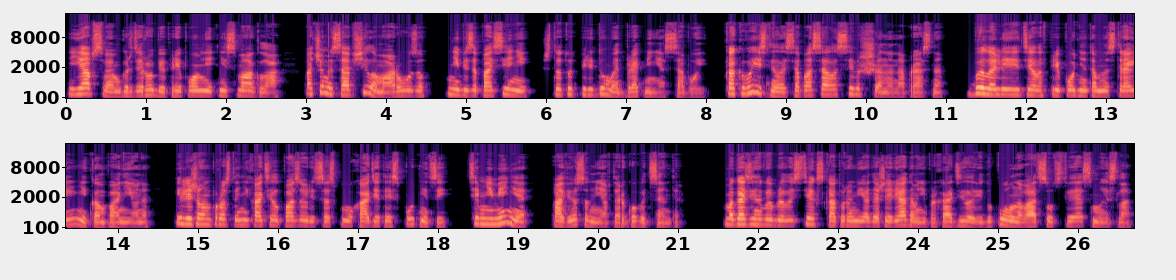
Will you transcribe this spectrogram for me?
я в своем гардеробе припомнить не смогла, о чем и сообщила Морозу, не без опасений, что тот передумает брать меня с собой. Как выяснилось, опасалась совершенно напрасно. Было ли дело в приподнятом настроении компаньона, или же он просто не хотел позориться с плохо одетой спутницей, тем не менее, повез он меня в торговый центр. Магазин выбрал из тех, с которыми я даже рядом не проходила ввиду полного отсутствия смысла.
